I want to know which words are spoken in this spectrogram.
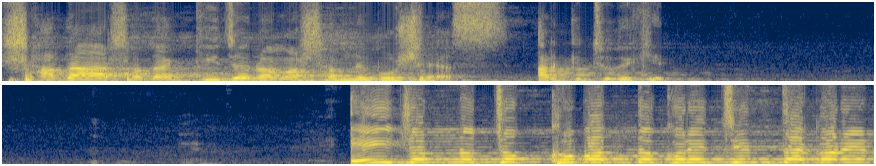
সাদা সাদা কি যেন আমার সামনে বসে আস আর কিছু দেখি এই জন্য চক্ষু বন্ধ করে চিন্তা করেন।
